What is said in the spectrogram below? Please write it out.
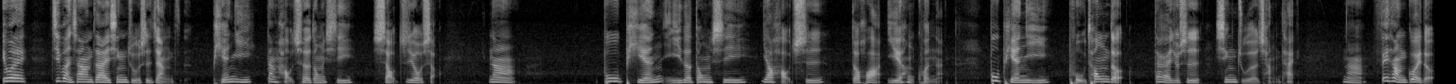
因为基本上在新竹是这样子，便宜但好吃的东西少之又少。那不便宜的东西要好吃的话也很困难。不便宜、普通的大概就是新竹的常态。那非常贵的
